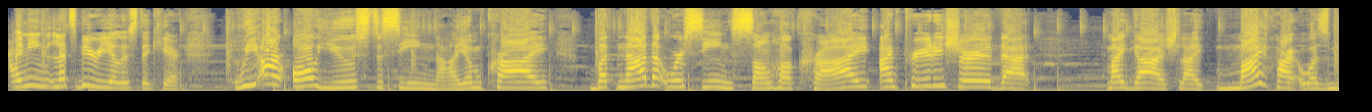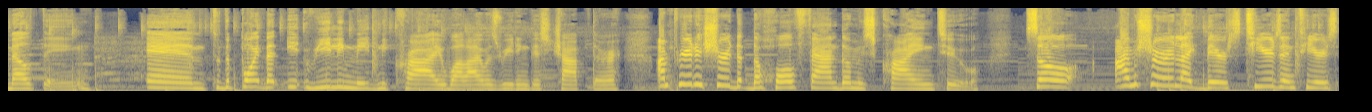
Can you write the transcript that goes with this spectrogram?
I mean, let's be realistic here we are all used to seeing Nayeom cry, but now that we're seeing Seongha cry, I'm pretty sure that my gosh, like my heart was melting. And to the point that it really made me cry while I was reading this chapter. I'm pretty sure that the whole fandom is crying too. So I'm sure like there's tears and tears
